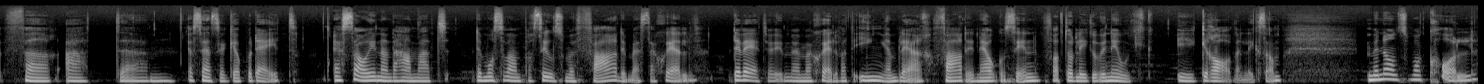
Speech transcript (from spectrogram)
för att eh, jag sen ska gå på dejt. Jag sa innan det här med att det måste vara en person som är färdig med sig själv. Det vet jag ju med mig själv att ingen blir färdig någonsin för att då ligger vi nog i graven liksom. Men någon som har koll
